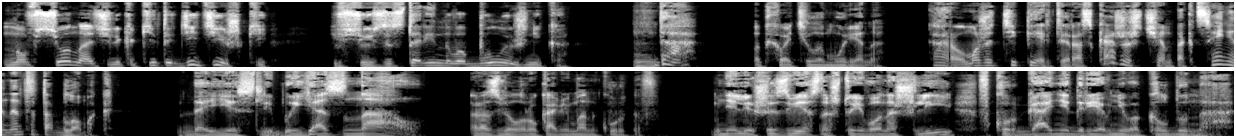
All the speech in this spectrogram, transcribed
«Но все начали какие-то детишки, и все из-за старинного булыжника». «Да», — подхватила Мурена. «Карл, может, теперь ты расскажешь, чем так ценен этот обломок?» «Да если бы я знал», — развел руками Манкуртов. «Мне лишь известно, что его нашли в кургане древнего колдуна,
